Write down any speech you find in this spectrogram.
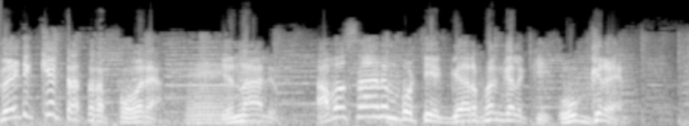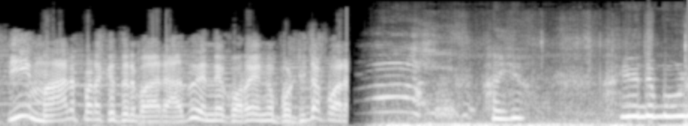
വെടിക്കെട്ടത്ര പോരാ. എന്നാലും അവസാനം പൊട്ടിയ ഗർഭം കലക്കി ഉഗ്രൻ. ഈ മാലപ്പടക്കത്തിന് പകരം അത് തന്നെ കുറെ അങ്ങ് പൊട്ടിട്ട പോരാ. അയ്യോ അയ്യോ എന്റെ മോൾ.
